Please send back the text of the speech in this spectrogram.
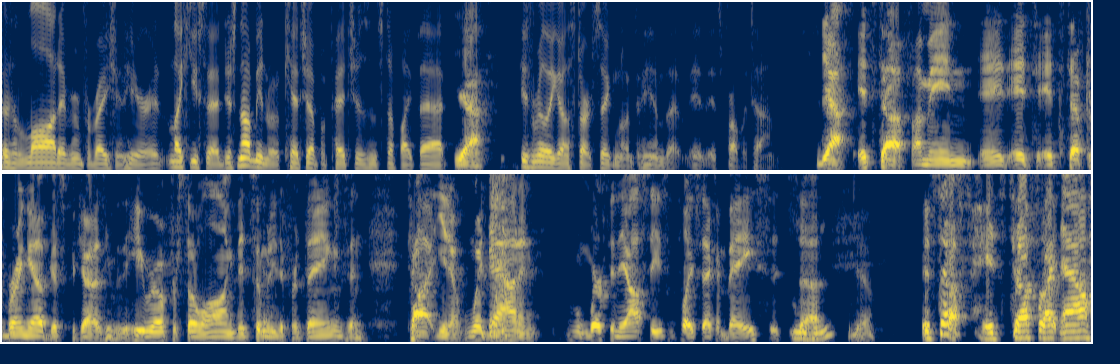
there's a lot of information here. And like you said, just not being able to catch up with pitches and stuff like that. Yeah. Is really going to start signaling to him that it, it's probably time. Yeah, it's tough. I mean, it, it's it's tough to bring up just because he was a hero for so long, did so many different things, and taught you know went down and worked in the off season to play second base. It's uh, mm-hmm. uh, yeah, it's tough. It's tough right now,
